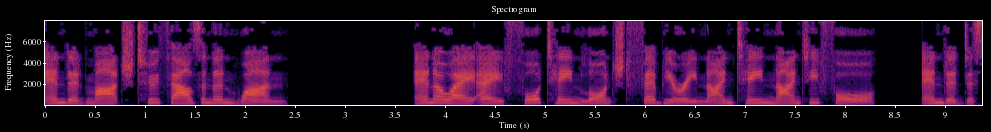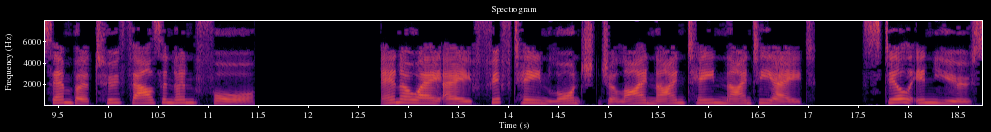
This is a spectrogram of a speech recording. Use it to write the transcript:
Ended March 2001. NOAA-14 launched February 1994. Ended December 2004. NOAA-15 launched July 1998. Still in use.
